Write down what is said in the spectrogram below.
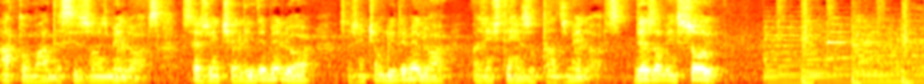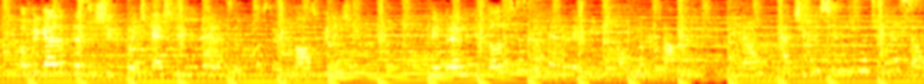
a tomar decisões melhores. Se a gente é líder melhor, se a gente é um líder melhor, a gente tem resultados melhores. Deus abençoe! Obrigada por assistir o podcast de liderança do Pastor Klaus Piragini. Lembrando que toda sexta-feira tem vídeo novo no canal. Então, ative o sino de notificação,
